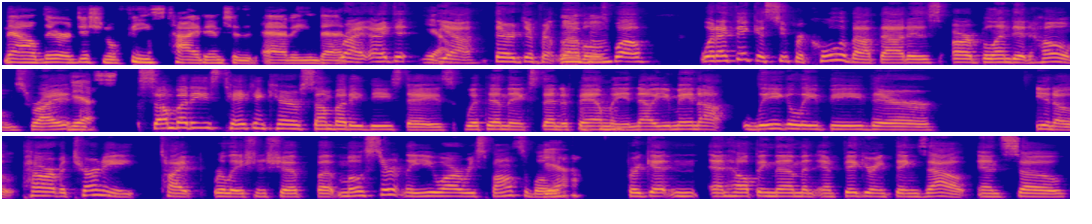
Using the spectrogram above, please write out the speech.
Now there are additional fees tied into adding that. Right. I did. Yeah. yeah there are different levels. Mm-hmm. Well, what I think is super cool about that is our blended homes, right? Yes. Somebody's taking care of somebody these days within the extended mm-hmm. family. Mm-hmm. Now you may not legally be their, you know, power of attorney type relationship, but most certainly you are responsible yeah. for getting and helping them and, and figuring things out. And so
